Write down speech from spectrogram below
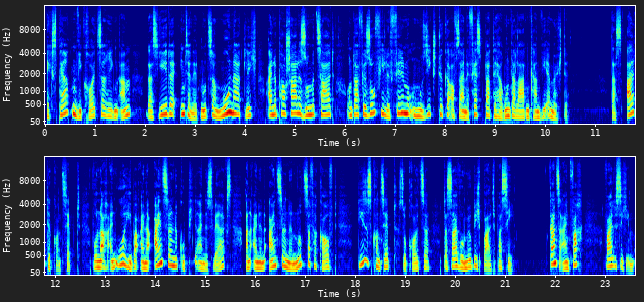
Experten wie Kreuzer regen an, dass jeder Internetnutzer monatlich eine pauschale Summe zahlt und dafür so viele Filme und Musikstücke auf seine Festplatte herunterladen kann, wie er möchte. Das alte Konzept, wonach ein Urheber eine einzelne Kopie eines Werks an einen einzelnen Nutzer verkauft, dieses Konzept, so Kreuzer, das sei womöglich bald passé. Ganz einfach, weil es sich im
